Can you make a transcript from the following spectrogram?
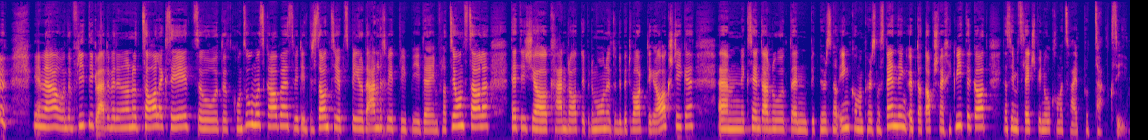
genau. Und am Freitag werden wir dann auch noch Zahlen sehen zu den Konsumausgaben. Es wird interessant sein, ob das Bild ähnlich wird wie bei den Inflationszahlen. Dort ist ja kein Rat über den Monat und über die Wartungen angestiegen. Ähm, wir sehen auch noch dann bei Personal Income und Personal Spending, ob da die Abschwächung weitergeht. Da sind wir zuletzt bei 0,2 Prozent gewesen.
